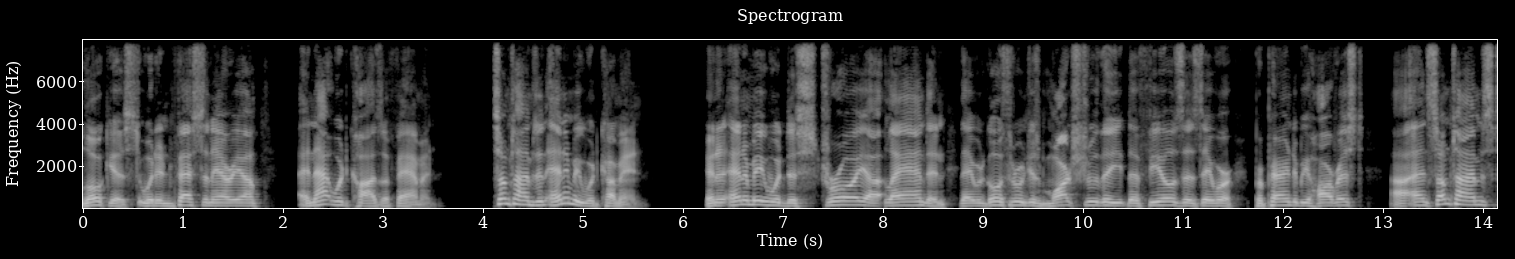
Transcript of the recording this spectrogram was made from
Locusts would infest an area, and that would cause a famine. Sometimes an enemy would come in and an enemy would destroy a land and they would go through and just march through the, the fields as they were preparing to be harvested. Uh, and sometimes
